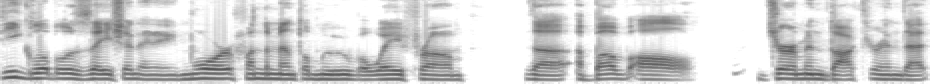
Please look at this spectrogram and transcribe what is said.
deglobalization and a more fundamental move away from the above all German doctrine that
